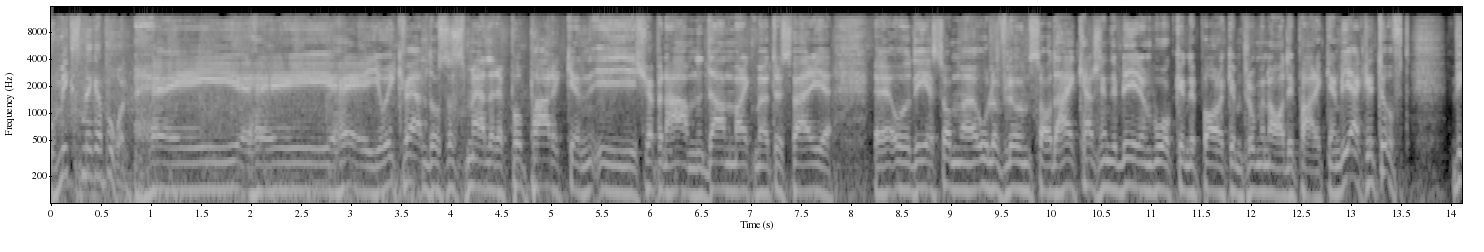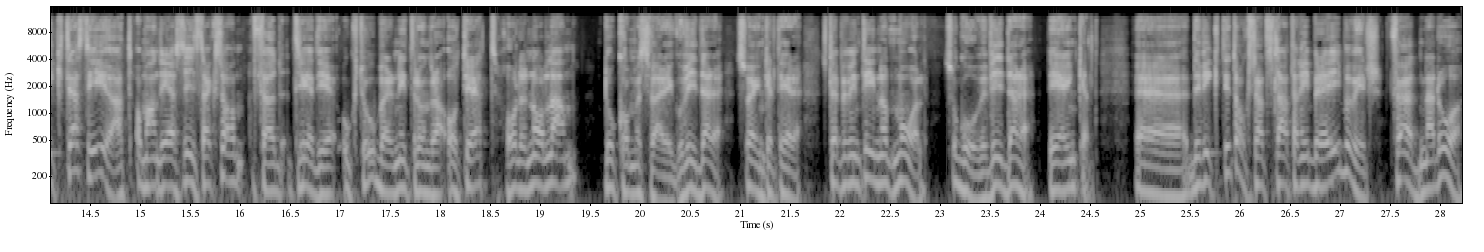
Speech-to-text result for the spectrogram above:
och Mix Megapol. Hej, hej, hej. Och ikväll då så smäller det på Parken i Köpenhamn. Danmark möter Sverige. Eh, och det är som eh, Olof Lund sa, det här kanske inte blir en walk in the park, en promenad i parken. Det blir jäkligt tufft. Viktigast är ju att om Andreas Isaksson, född 3 oktober 1981, håller nollan då kommer Sverige gå vidare. Så enkelt är det. Släpper vi inte in något mål så går vi vidare. Det är enkelt. Eh, det är viktigt också att Zlatan Ibrahimovic, född när då?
